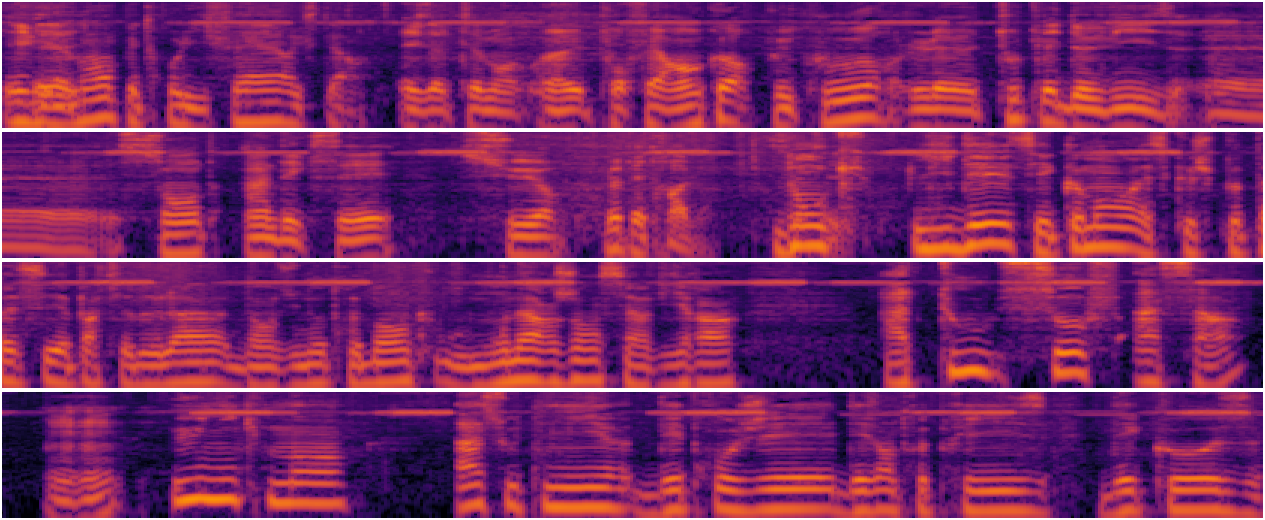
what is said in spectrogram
Évidemment, pétrolifère, etc. Exactement. Euh, pour faire encore plus court, le- toutes les devises euh, sont indexées sur le pétrole. Donc l'idée, c'est comment est-ce que je peux passer à partir de là dans une autre banque où mon argent servira à tout sauf à ça. Mhm. uniquement à soutenir des projets, des entreprises, des causes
